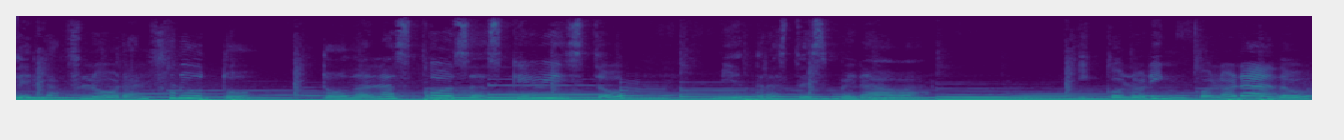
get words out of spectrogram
de la flor al fruto, todas las cosas que he visto mientras te esperaba. Y colorín colorado,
